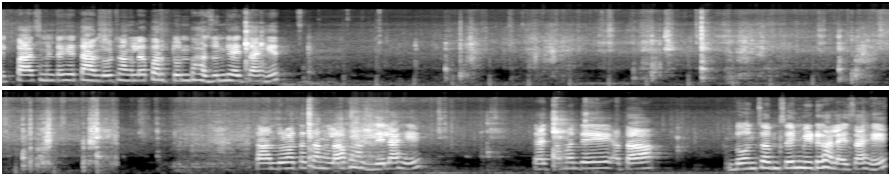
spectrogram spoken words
एक पाच मिनटं हे तांदूळ चांगलं परतून भाजून घ्यायचं आहेत. तांदूळ आता चांगला भाजलेला आहे. त्याच्यामध्ये आता दोन चमचे मीठ घालायचं आहे.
